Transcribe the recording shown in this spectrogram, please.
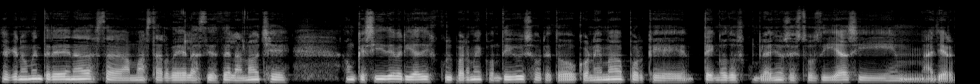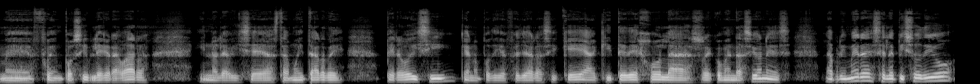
ya que no me enteré de nada hasta más tarde de las 10 de la noche aunque sí debería disculparme contigo y sobre todo con Emma porque tengo dos cumpleaños estos días y ayer me fue imposible grabar y no le avisé hasta muy tarde, pero hoy sí que no podía fallar, así que aquí te dejo las recomendaciones. La primera es el episodio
